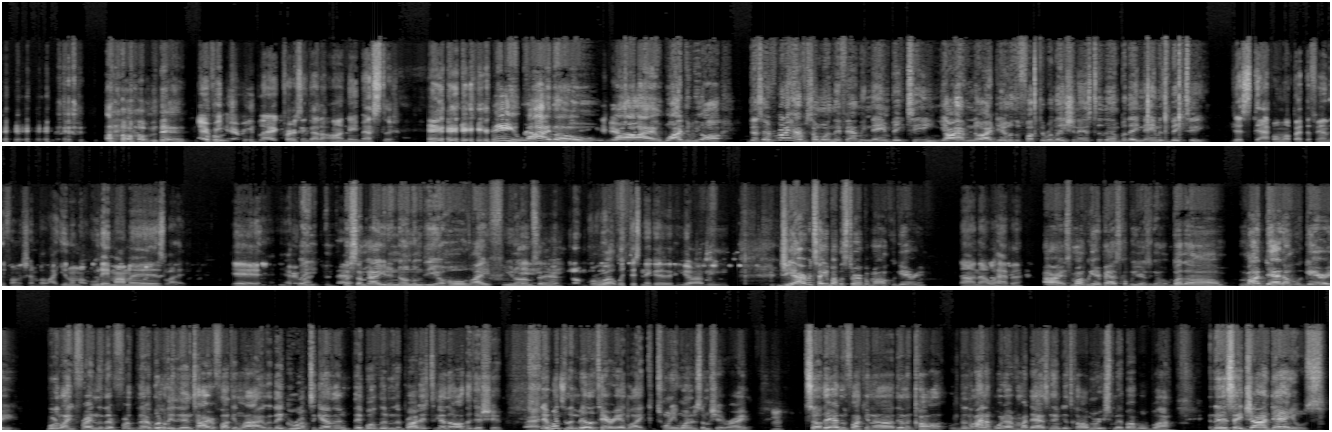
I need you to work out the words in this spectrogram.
oh man, Every Oh, every black person got an aunt named Esther. Me, why though? Why? Why do we all? Does everybody have someone in their family named Big T? Y'all have no idea who the fuck the relation is to them, but their name is Big T. Just dap them up at the family function, but like you don't know who their mama is. Like, yeah, But, but somehow you didn't know them your whole life. You know what I'm saying? You don't grew up with this nigga. You know what I mean? Gee, I ever tell you about the story about my uncle Gary? No, no. What happened? All right, so my uncle Gary passed a couple years ago, but um, my dad, and Uncle Gary, were like friends. They're for they're literally the entire fucking life. They grew up together. They both lived in the projects together. All the good shit. Right. They went to the military at like 21 or some shit, right? Mhm. So they're in the fucking uh, they're in the call the lineup or whatever. My dad's name gets called Marie Smith, blah blah blah, and then they say John Daniels.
